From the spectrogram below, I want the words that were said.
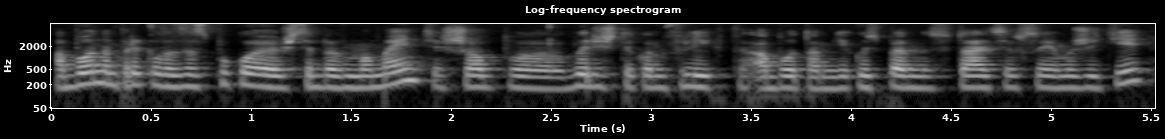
або, наприклад, заспокоюєш себе в моменті, щоб е, вирішити конфлікт або там якусь певну ситуацію в своєму житті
